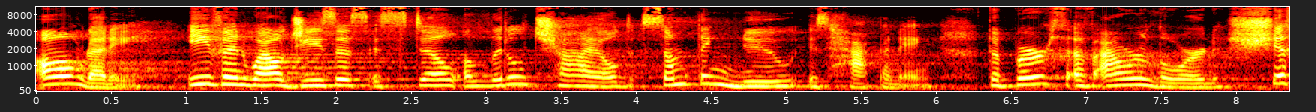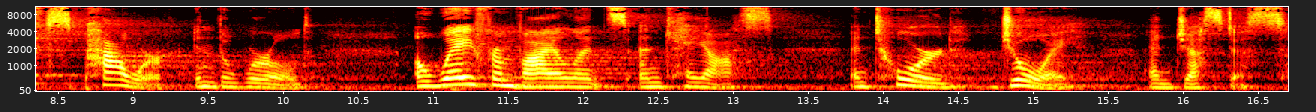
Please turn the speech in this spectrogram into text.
Already, even while Jesus is still a little child, something new is happening. The birth of our Lord shifts power in the world away from violence and chaos and toward joy and justice.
